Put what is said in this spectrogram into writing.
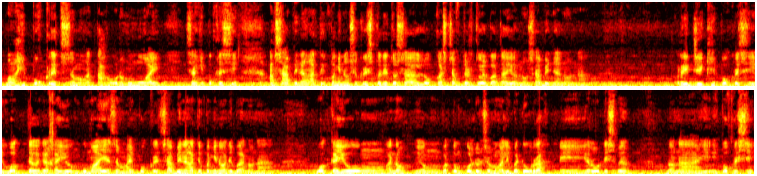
Mga hypocrites na mga tao na namumuhay isang hypocrisy. Ang sabi ng ating Panginoong si Kristo dito sa Lucas chapter 12 ba tayo no? Sabi niya no na reject hypocrisy. Huwag talaga kayong gumaya sa mga hypocrites. Sabi ng ating Panginoon di ba no na huwag kayong ano yung patungkol doon sa mga libadura ni Herodes yun, no na hypocrisy.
